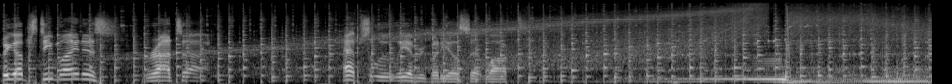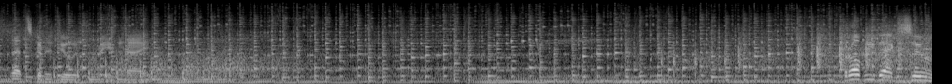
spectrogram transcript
Big ups T minus, Rata. Absolutely everybody else at locked. That's gonna do it for me tonight. But I'll be back soon.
